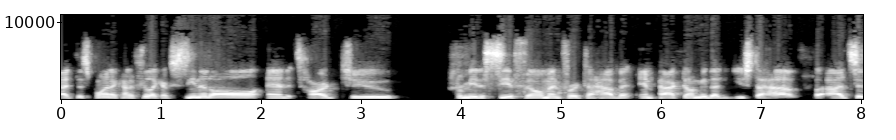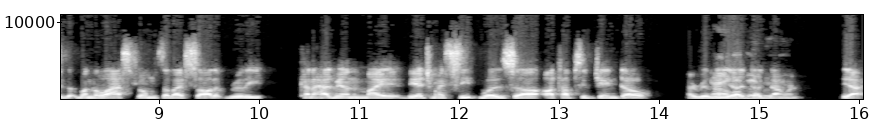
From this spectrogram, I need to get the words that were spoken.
at this point, I kind of feel like I've seen it all, and it's hard to for me to see a film and for it to have an impact on me that it used to have. But I'd say that one of the last films that I saw that really kind of had me on my the edge of my seat was uh, Autopsy of Jane Doe. I really I uh, that dug that one. Yeah.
